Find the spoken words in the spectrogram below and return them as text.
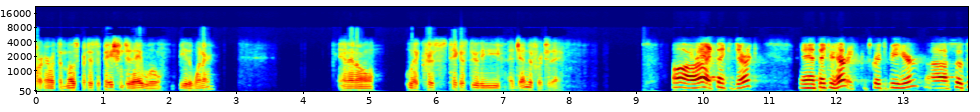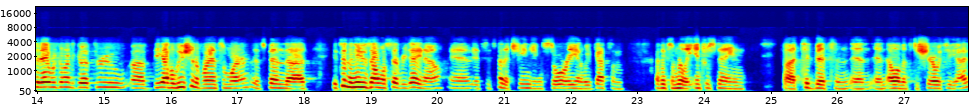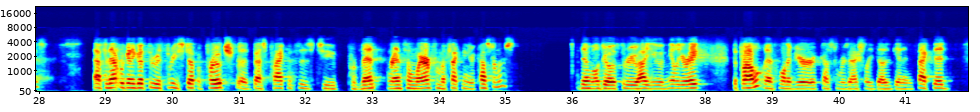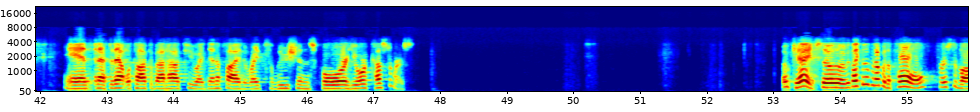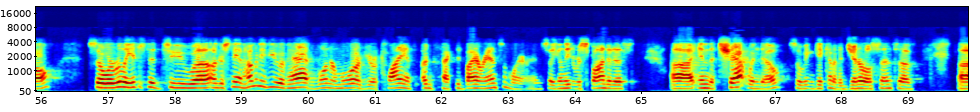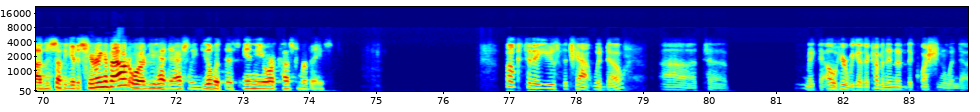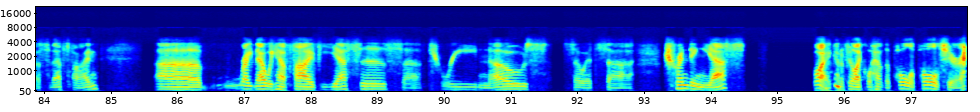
partner with the most participation today will be the winner. And then I'll let Chris take us through the agenda for today. All right. Thank you, Derek. And thank you, Harry. It's great to be here. Uh, so today we're going to go through uh, the evolution of ransomware. It's been uh, it's in the news almost every day now, and it's it's been a changing story. And we've got some, I think, some really interesting uh, tidbits and, and, and elements to share with you guys. After that, we're going to go through a three-step approach, uh, best practices to prevent ransomware from affecting your customers. Then we'll go through how you ameliorate the problem if one of your customers actually does get infected. And then after that, we'll talk about how to identify the right solutions for your customers. Okay, so we'd like to open up with a poll, first of all. So we're really interested to uh, understand how many of you have had one or more of your clients infected by a ransomware. And so you'll need to respond to this uh, in the chat window so we can get kind of a general sense of uh, is this something you're just hearing about or have you had to actually deal with this in your customer base? Folks today use the chat window uh, to make that. Oh, here we go. They're coming in into the question window, so that's fine. Uh, right now we have five yeses, uh, three nos, so it's uh, trending yes. Boy, I kind of feel like we'll have the poll of polls here.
